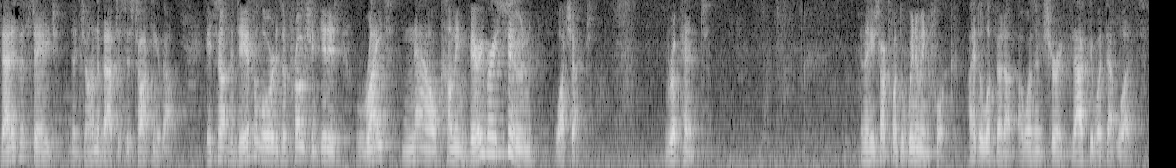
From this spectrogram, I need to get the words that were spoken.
That is the stage that John the Baptist is talking about. It's not the day of the Lord is approaching, it is right now coming very, very soon. Watch out. Repent. And then he talks about the winnowing fork. I had to look that up. I wasn't sure exactly what that was.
